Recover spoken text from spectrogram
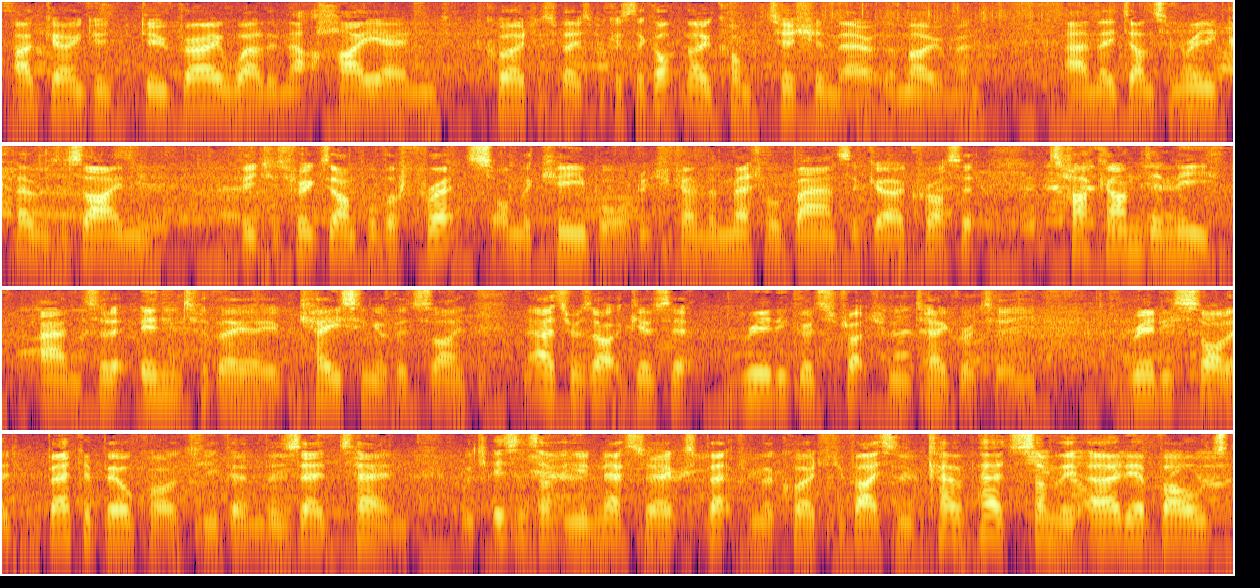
are going to do very well in that high-end QWERTY space because they've got no competition there at the moment, and they've done some really clever design features. For example, the frets on the keyboard, which are kind of the metal bands that go across it, tuck underneath and sort of into the casing of the design. And as a result, it gives it really good structural integrity. Really solid, better build quality than the Z10, which isn't something you'd necessarily expect from the QWERTY device. And compared to some of the earlier bolds,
